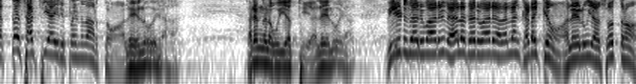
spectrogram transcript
ரத்த சாட்சியாக இருப்பேன்னு தான் அர்த்தம். அலேலூயா கரங்களை உயர்த்தி அலேலூயா வீடு தருவார் வேலை தருவார் அதெல்லாம் கிடைக்கும். அலையலூயா சோத்திரம்.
